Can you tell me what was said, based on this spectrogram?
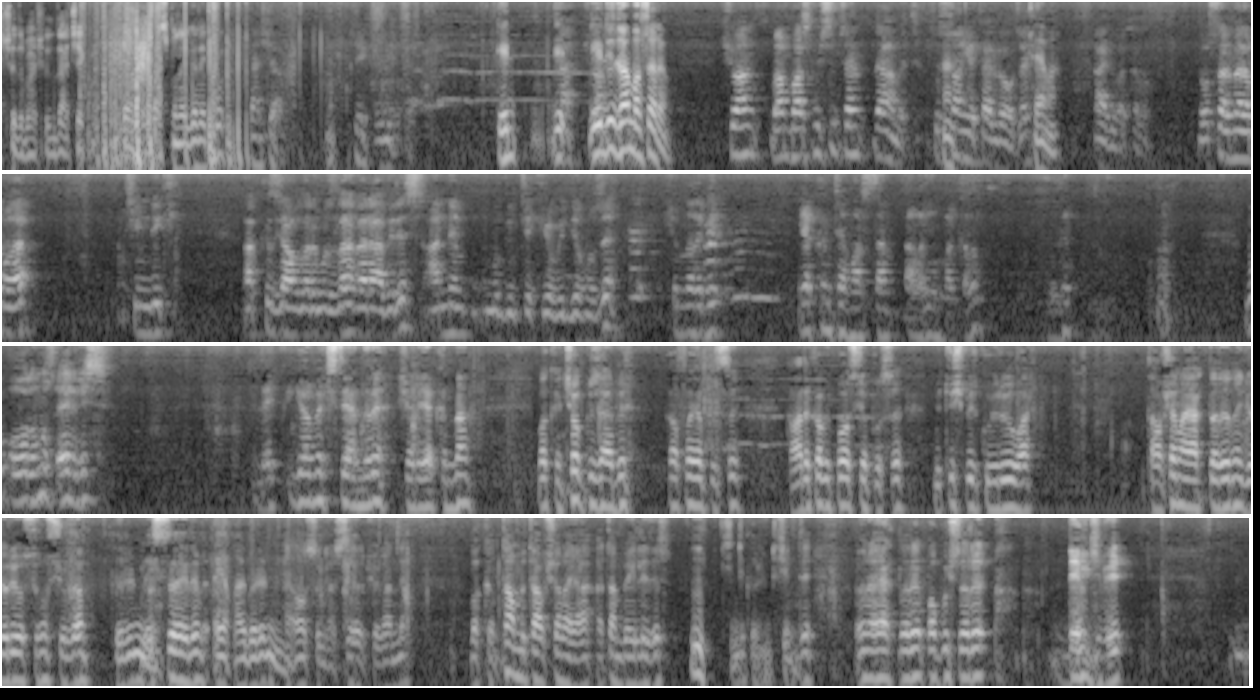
Başladı başladı daha çekme. Tamam, basmana gerek yok. Sen şey yap. Çek bunu yeter. Ha, dediği zaman basarım. Şu an ben basmıştım sen devam et. Tutsan yeterli olacak. Tamam. Haydi bakalım. Dostlar merhabalar. Şimdilik Akkız yavrularımızla beraberiz. Annem bugün çekiyor videomuzu. Şunları bir yakın temastan alayım bakalım. Bu oğlumuz Elvis. Görmek isteyenlere şöyle yakından. Bakın çok güzel bir kafa yapısı. Harika bir poz yapısı. Müthiş bir kuyruğu var. Tavşan ayaklarını görüyorsunuz şuradan. Görünmüyor. Gösterelim. Ayaklar görünmüyor. Ha, olsun gösterelim şöyle anne. Bakın tam bir tavşan ayağı. Zaten bellidir. Hı, şimdi göründü. Şimdi ön ayakları, papuçları dev gibi.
